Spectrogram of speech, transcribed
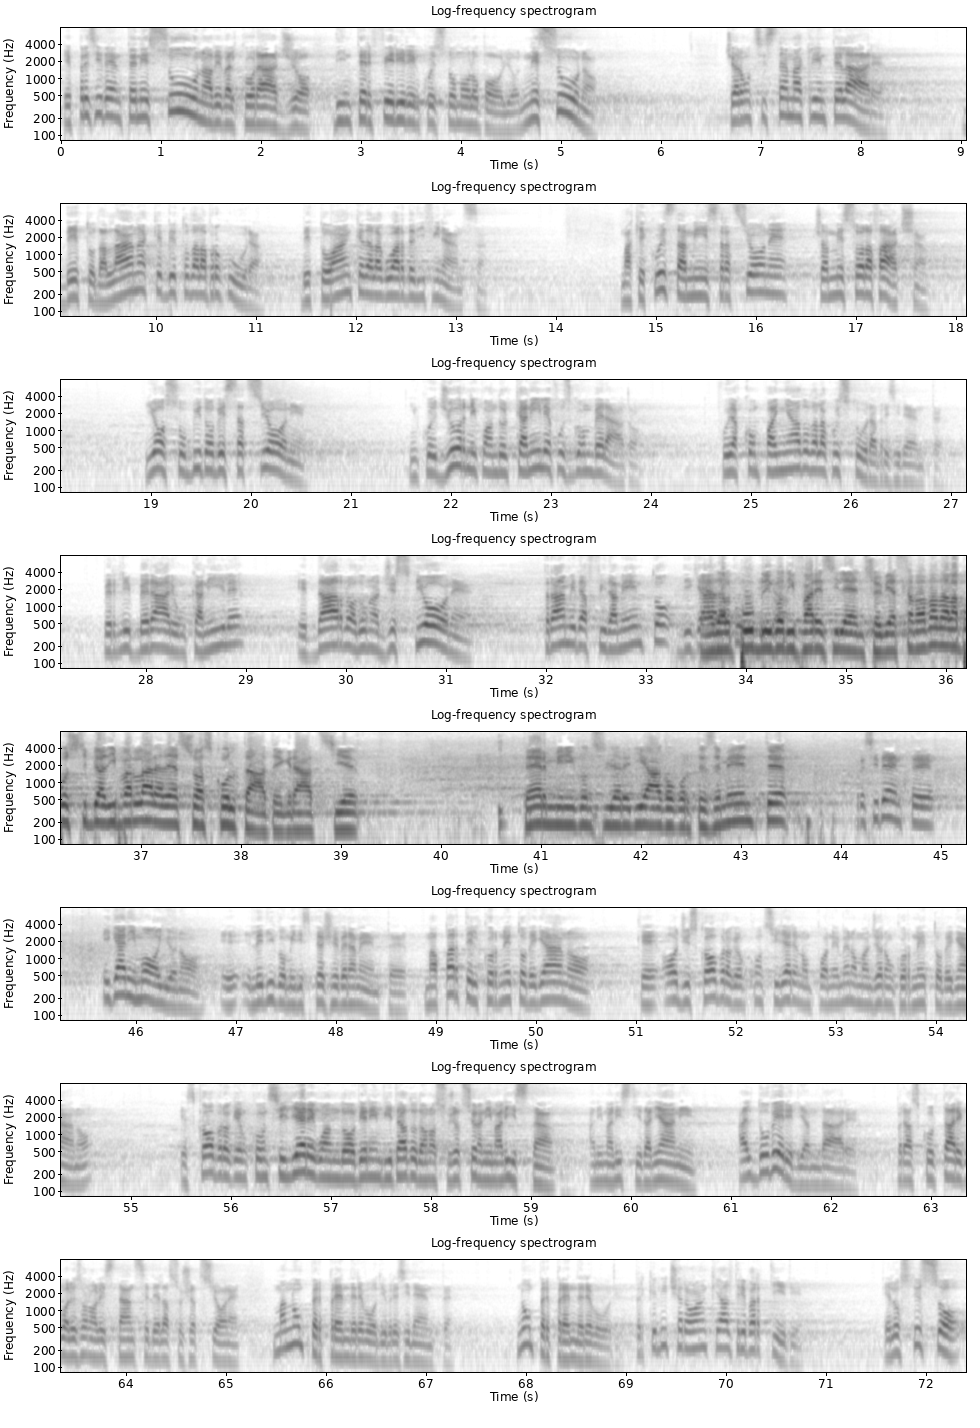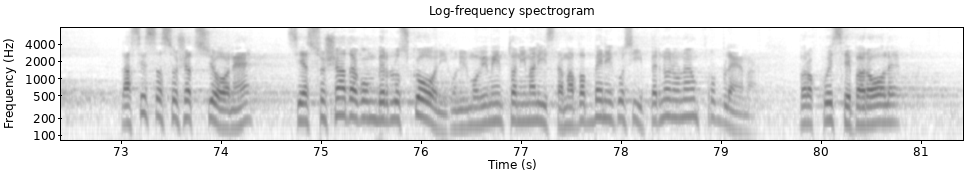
e, Presidente, nessuno aveva il coraggio di interferire in questo monopolio, nessuno. C'era un sistema clientelare, detto dall'ANAC e detto dalla Procura, detto anche dalla Guardia di Finanza, ma che questa amministrazione ci ha messo la faccia. Io ho subito vessazioni in quei giorni quando il canile fu sgomberato. Fui accompagnato dalla questura, Presidente, per liberare un canile e darlo ad una gestione tramite affidamento di gara Chiedo al pubblica. pubblico di fare silenzio. Vi è stata data la possibilità di parlare, adesso ascoltate. Grazie. Termini, consigliere Diaco, cortesemente. Presidente, i cani muoiono e le dico mi dispiace veramente, ma a parte il cornetto vegano che oggi scopro che un consigliere non può nemmeno mangiare un cornetto vegano e scopro che un consigliere quando viene invitato da un'associazione animalista, animalisti italiani, ha il dovere di andare per ascoltare quali sono le istanze dell'associazione, ma non per prendere voti, Presidente, non per prendere voti, perché lì c'erano anche altri partiti. E lo stesso, la stessa associazione si è associata con Berlusconi, con il movimento animalista, ma va bene così, per noi non è un problema. Però queste parole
